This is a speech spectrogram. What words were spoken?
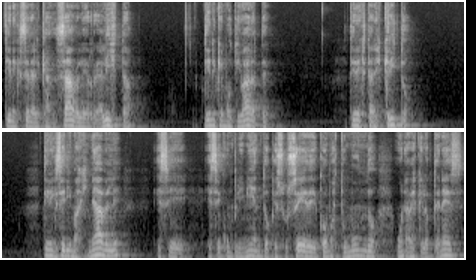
Tiene que ser alcanzable, realista. Tiene que motivarte. Tiene que estar escrito. Tiene que ser imaginable ese, ese cumplimiento que sucede, cómo es tu mundo una vez que lo obtenés.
